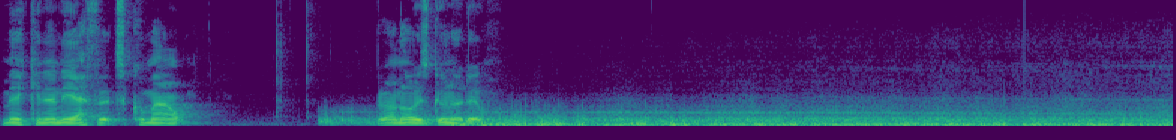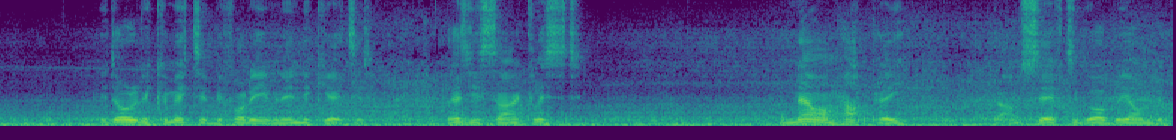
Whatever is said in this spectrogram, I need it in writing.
making any effort to come out. But I know he's going to do. He'd already committed before he even indicated. There's your cyclist. And now I'm happy that I'm safe to go beyond him.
